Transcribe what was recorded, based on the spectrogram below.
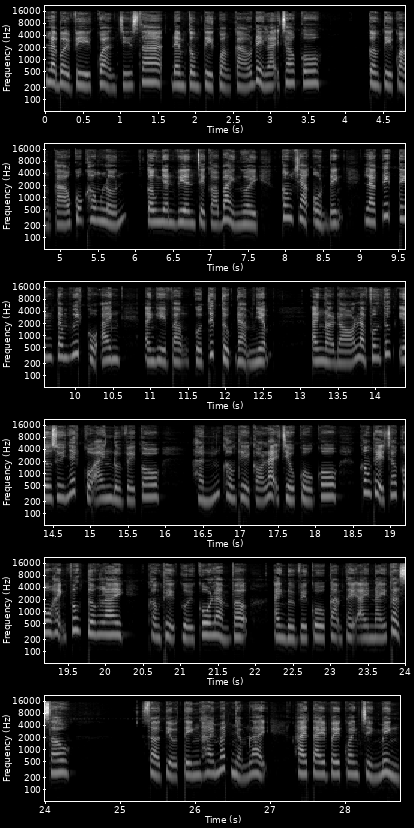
Là bởi vì quản trí xa đem công ty quảng cáo để lại cho cô. Công ty quảng cáo cũng không lớn, công nhân viên chỉ có 7 người, công trạng ổn định là kết tinh tâm huyết của anh. Anh hy vọng cô tiếp tục đảm nhiệm. Anh nói đó là phương thức yêu duy nhất của anh đối với cô. Hắn không thể có lại chiếu cố cô, không thể cho cô hạnh phúc tương lai, không thể cưới cô làm vợ. Anh đối với cô cảm thấy áy náy thật sâu. Sở tiểu tinh hai mắt nhắm lại, hai tay vây quanh chính mình,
